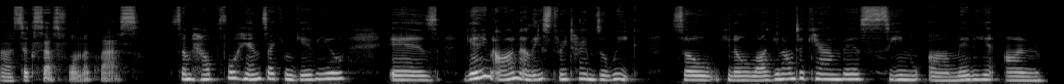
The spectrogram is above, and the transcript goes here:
uh, successful in the class. Some helpful hints I can give you is getting on at least three times a week. So, you know, logging onto Canvas, seeing uh, maybe on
